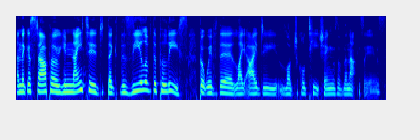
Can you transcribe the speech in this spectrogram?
and the Gestapo united like the zeal of the police, but with the like ideological teachings of the Nazis.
